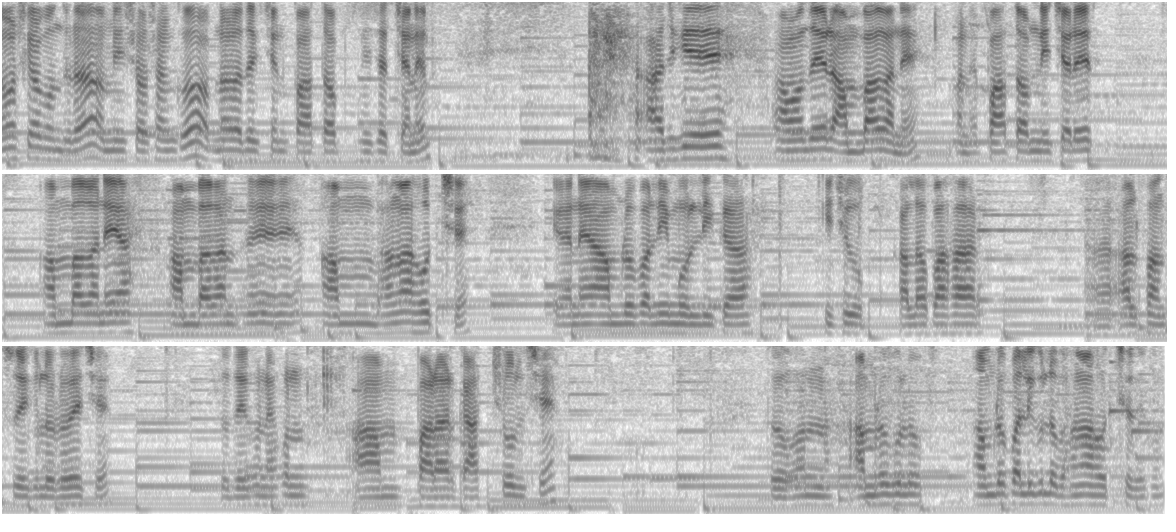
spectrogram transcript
নমস্কার বন্ধুরা, আমি শশাঙ্ক, আপনারা দেখছেন পাত অফ নেচার চ্যানেল। আজকে আমাদের আমবাগানে মানে পাত অফ নেচারের আমবাগানে আমবাগানে আম ভাঙা হচ্ছে। এখানে আম্রপালি, মল্লিকা, কিছু কালো পাহাড় আলফানসো এগুলো রয়েছে। তো দেখুন এখন আম পাড়ার কাজ চলছে। তো এখন আম্রগুলো, আম্রপালিগুলো ভাঙা হচ্ছে, দেখুন।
